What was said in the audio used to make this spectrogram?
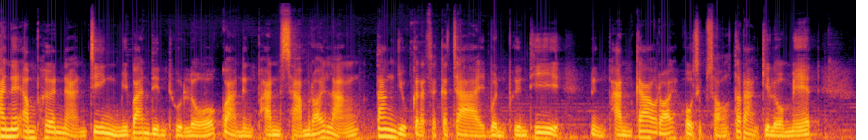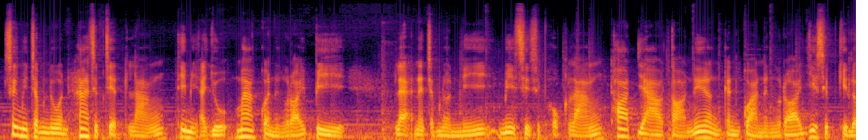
ายในอำเภอหนานจิงมีบ้านดินถูโหลกว่า 1,300 หลัง ตั้งอยู่กระจัดกระจายบนพื้นที่ 1,962 ตารางกิโลเมตร ซึ่งมีจำนวน 57 หลังที่มีอายุมากกว่า 100 ปี และในจำนวนนี้มี 46 หลังทอดยาวต่อเนื่องกันกว่า 120 กิโล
